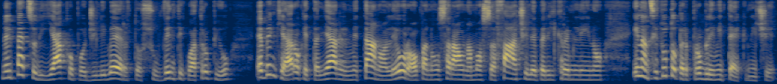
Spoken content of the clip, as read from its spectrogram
Nel pezzo di Jacopo Giliberto su 24 è ben chiaro che tagliare il metano all'Europa non sarà una mossa facile per il Cremlino, innanzitutto per problemi tecnici.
